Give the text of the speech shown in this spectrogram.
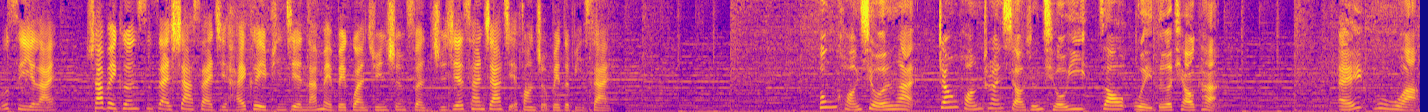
如此一来，沙佩克恩斯在下赛季还可以凭借南美杯冠军身份直接参加解放者杯的比赛。疯狂秀恩爱，张皇穿小熊球衣遭韦德调侃。哎，木木啊，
